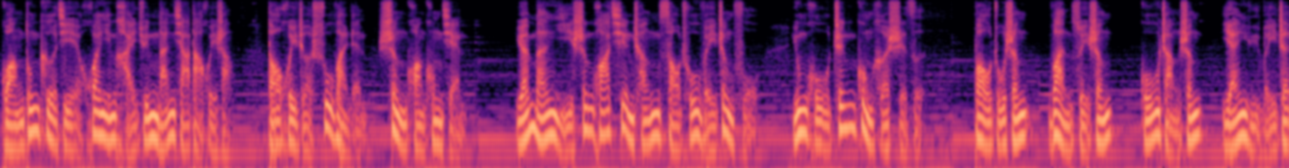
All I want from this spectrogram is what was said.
广东各界欢迎海军南下大会上，到会者数万人，盛况空前。辕门以生花嵌成扫除伪政府、拥护真共和十字，爆竹声、万岁声、鼓掌声，言语为震。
